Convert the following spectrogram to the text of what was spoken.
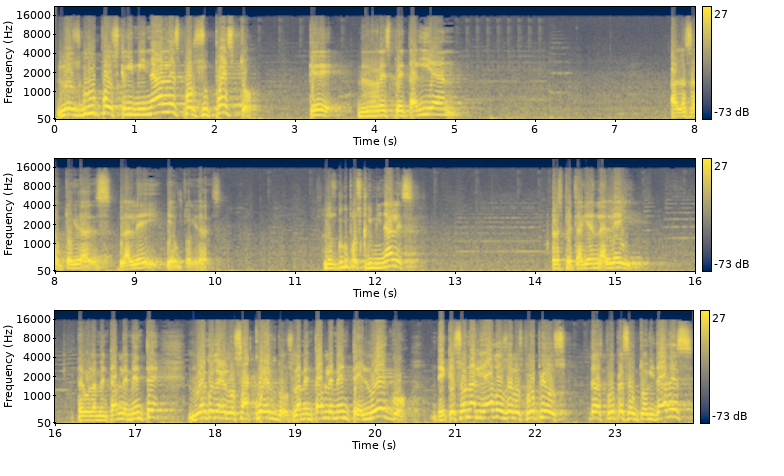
Los grupos criminales, por supuesto, que respetarían a las autoridades, la ley y autoridades. Los grupos criminales respetarían la ley, pero lamentablemente, luego de los acuerdos, lamentablemente, luego de que son aliados de los propios de las propias autoridades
